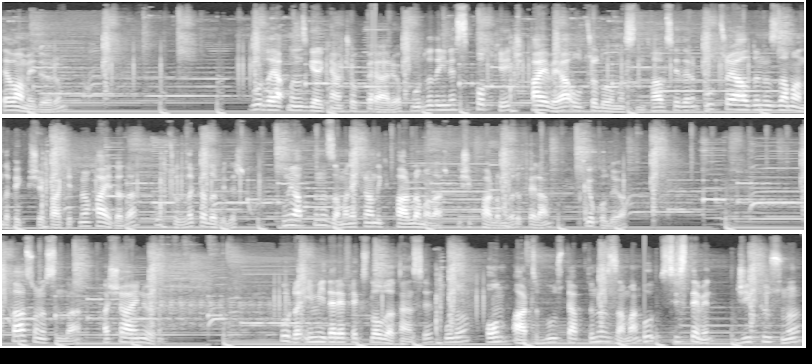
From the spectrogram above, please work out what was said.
devam ediyorum. Burada yapmanız gereken çok bir ayar yok. Burada da yine spot cage high veya ultra'da olmasını tavsiye ederim. Ultra'yı aldığınız zaman da pek bir şey fark etmiyor. High'da da ultra'da da kalabilir. Bunu yaptığınız zaman ekrandaki parlamalar, ışık parlamaları falan yok oluyor. Daha sonrasında aşağı iniyorum. Burada Nvidia Reflex Low Latency. Bunu 10 artı boost yaptığınız zaman bu sistemin GPU'sunu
